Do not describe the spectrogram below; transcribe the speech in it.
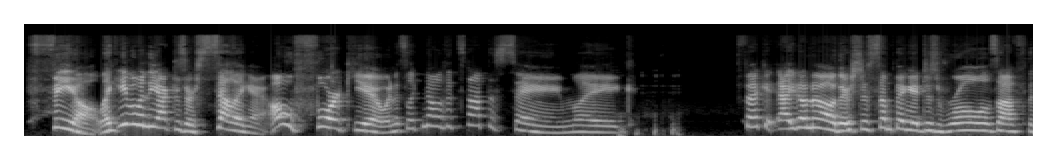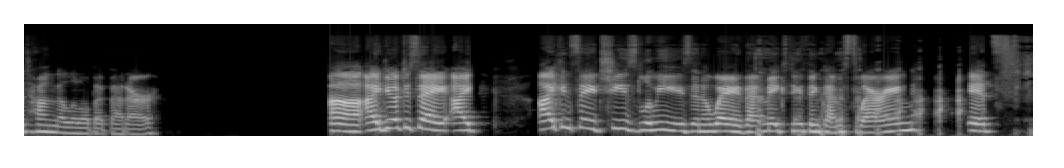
feel. Like even when the actors are selling it, oh fork you, and it's like no, that's not the same. Like, it, I don't know. There's just something it just rolls off the tongue a little bit better. Uh, I do have to say, I I can say cheese Louise in a way that makes you think I'm swearing. It's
